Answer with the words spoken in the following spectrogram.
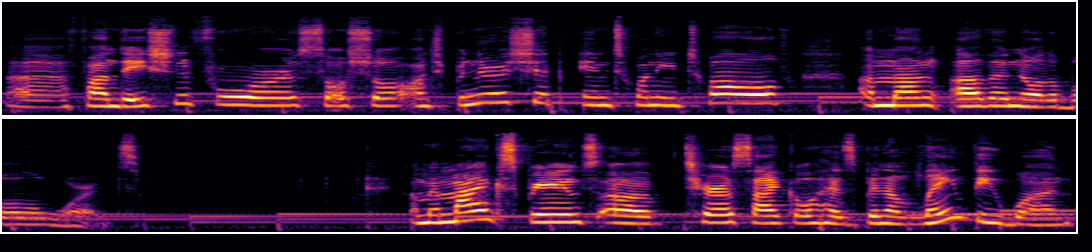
uh, Foundation for Social Entrepreneurship in 2012, among other notable awards. Um, in my experience, of TerraCycle has been a lengthy one.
